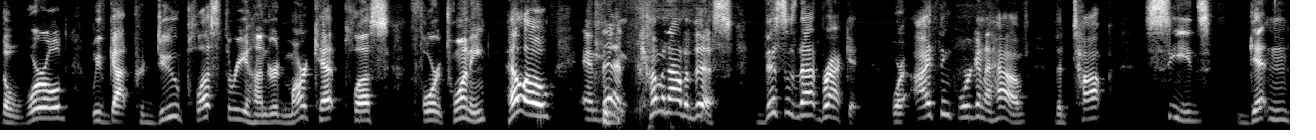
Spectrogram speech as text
the world. We've got Purdue plus 300, Marquette plus 420. Hello. And then coming out of this, this is that bracket where I think we're going to have the top seeds getting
